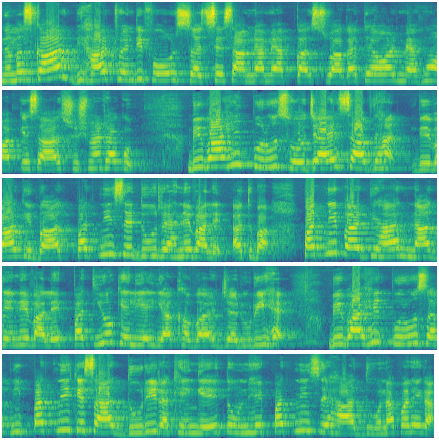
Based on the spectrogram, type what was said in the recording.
नमस्कार, बिहार 24 सच से सामना में आपका स्वागत है और मैं हूँ आपके साथ सुषमा ठाकुर। विवाहित पुरुष हो जाए सावधान। विवाह के बाद पत्नी से दूर रहने वाले अथवा पत्नी पर ध्यान ना देने वाले पतियों के लिए यह खबर ज़रूरी है। विवाहित पुरुष अपनी पत्नी के साथ दूरी रखेंगे तो उन्हें पत्नी से हाथ धोना पड़ेगा।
